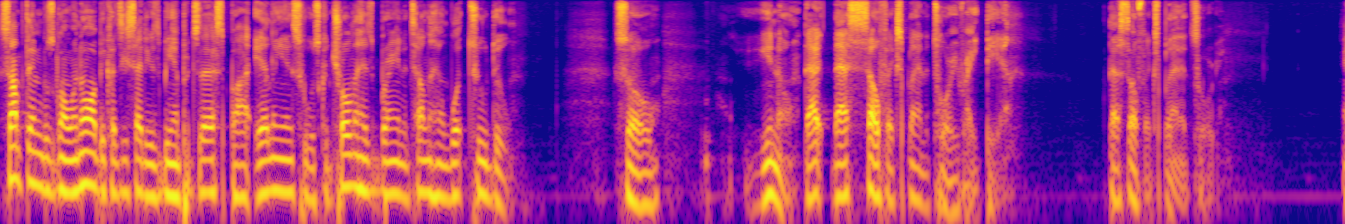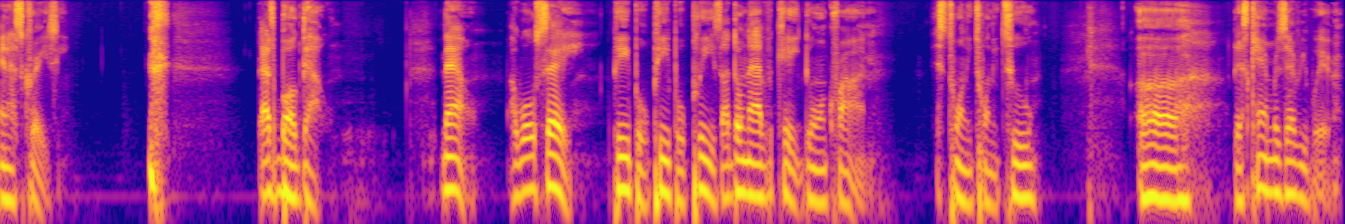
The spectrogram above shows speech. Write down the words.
something was going on because he said he was being possessed by aliens who was controlling his brain and telling him what to do. So, you know, that that's self-explanatory right there. That's self-explanatory. And that's crazy. That's bugged out. Now, I will say, people, people, please, I don't advocate doing crime. It's 2022. Uh there's cameras everywhere.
